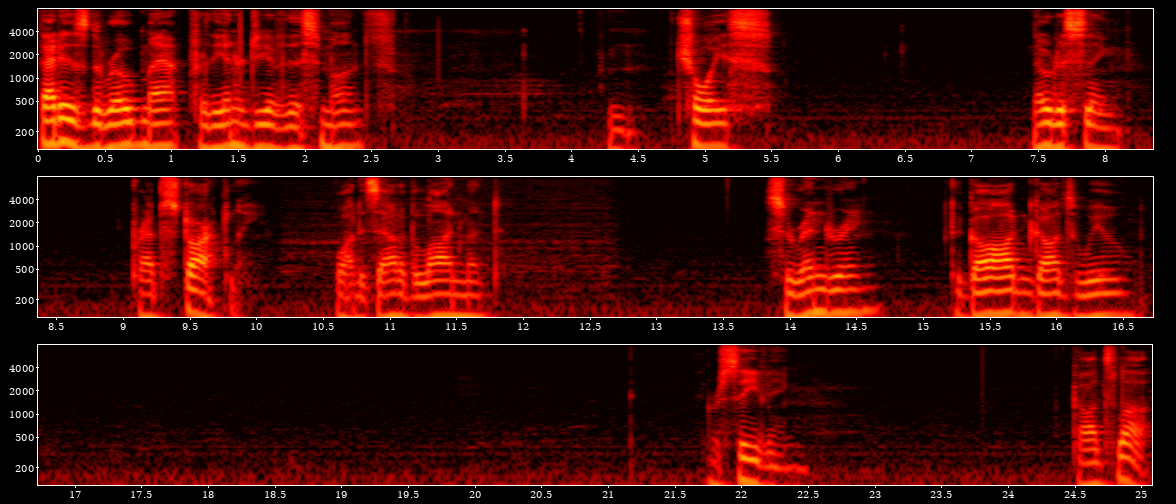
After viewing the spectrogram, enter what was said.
That is the roadmap for the energy of this month. From choice, noticing, perhaps starkly, what is out of alignment, surrendering to God and God's will, receiving God's love.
